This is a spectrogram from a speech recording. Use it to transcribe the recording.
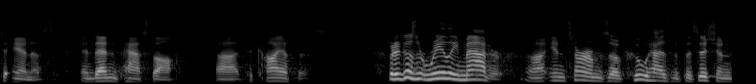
to Annas and then passed off uh, to Caiaphas. But it doesn't really matter uh, in terms of who has the position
